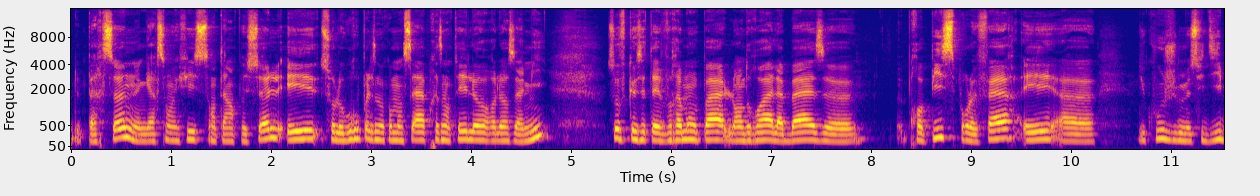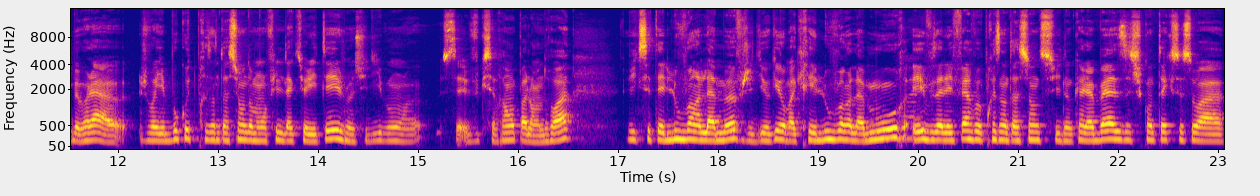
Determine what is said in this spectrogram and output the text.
de, personnes, garçons et filles, se sentaient un peu seuls et sur le groupe, elles ont commencé à présenter leurs amis. Sauf que c'était vraiment pas l'endroit à la base propice pour le faire et du coup, je me suis dit, ben voilà, je voyais beaucoup de présentations dans mon fil d'actualité. Je me suis dit, bon, vu que c'est vraiment pas l'endroit, vu que c'était Louvain la meuf, j'ai dit ok, on va créer Louvain l'amour et vous allez faire vos présentations dessus. Donc à la base, je comptais que ce soit,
